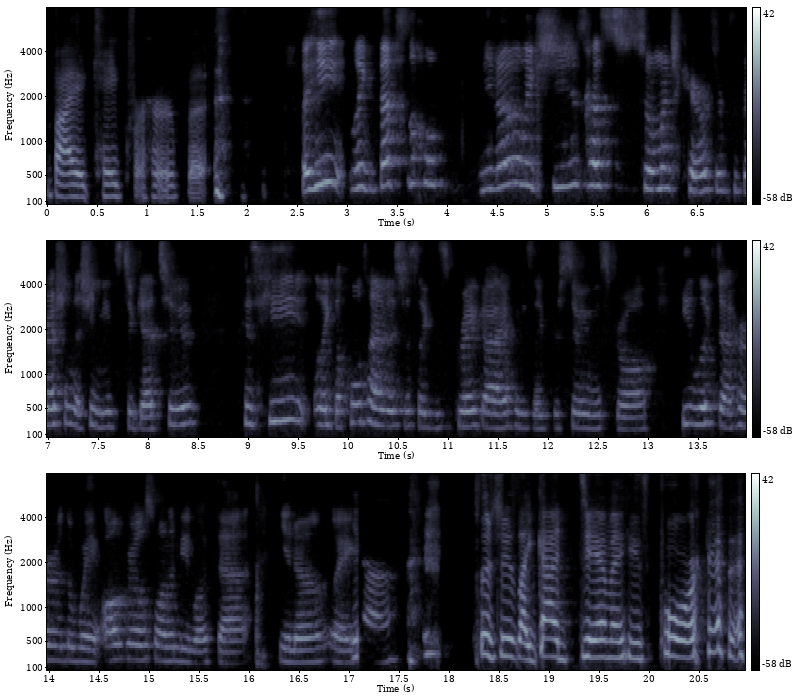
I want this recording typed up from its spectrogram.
buy a cake for her but but he like that's the whole you know like she just has so much character progression that she needs to get to. Because he like the whole time is just like this great guy who's like pursuing this girl. He looked at her the way all girls want to be looked at you know like yeah. So she's like god damn it he's poor.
